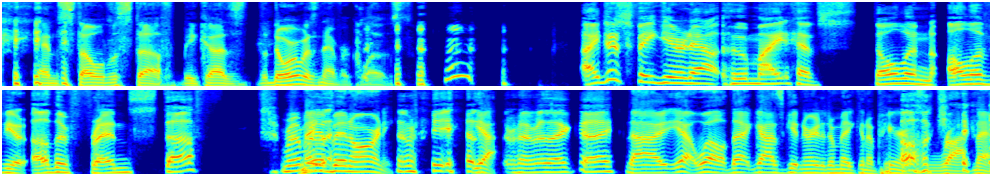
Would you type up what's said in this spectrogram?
and stole the stuff because the door was never closed. I just figured out who might have stolen all of your other friends' stuff. Remember May have been Arnie. yeah, Yeah. Remember that guy? Uh, yeah, well, that guy's getting ready to make an appearance Okay. right now.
